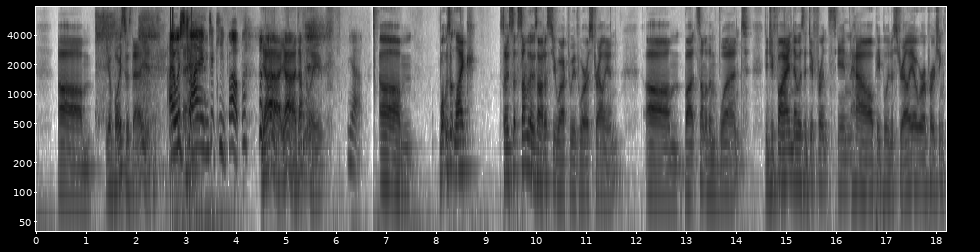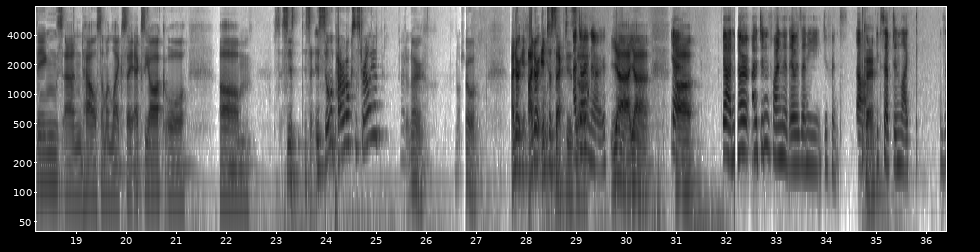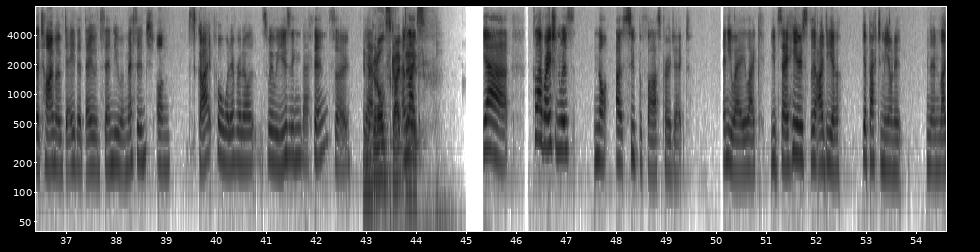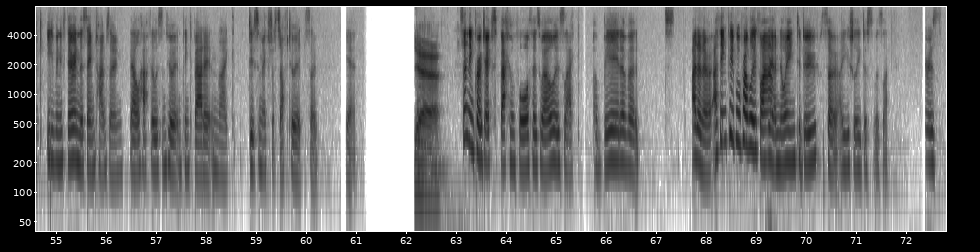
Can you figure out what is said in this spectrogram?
Um, your voice was there. You- I was trying to keep up. yeah, yeah, definitely. yeah. Um, what was it like? So, s some of those artists you worked with were Australian, um, but some of them weren't. Did you find there was a difference in how people in Australia were approaching things and how someone like, say, Exiark or um, is, is, is still a Paradox Australian? I don't know. I'm not sure. I know. I know. Intersect is. I don't uh, know. Yeah, yeah. Yeah. Uh, Yeah, no, I didn't find that there was any difference. Uh, Okay. Except in like the time of day that they would send you a message on Skype or whatever it was we were using back then. So in yeah. the good old Skype And, like, days. yeah, collaboration was not a super fast project. Anyway, like you'd say, here's the idea, get back to me on it. And then like even if they're in the same time zone, they'll have to listen to it and think about it and like do some extra stuff to it. So yeah. yeah. sending projects back and forth as well is like a bit of a I don't know. I think people probably find it annoying to do, so I usually just was like, here is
